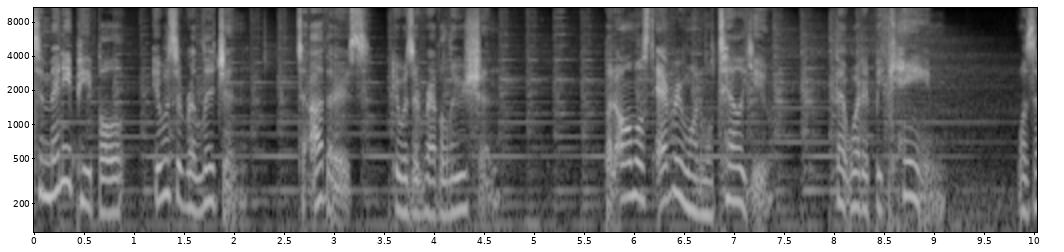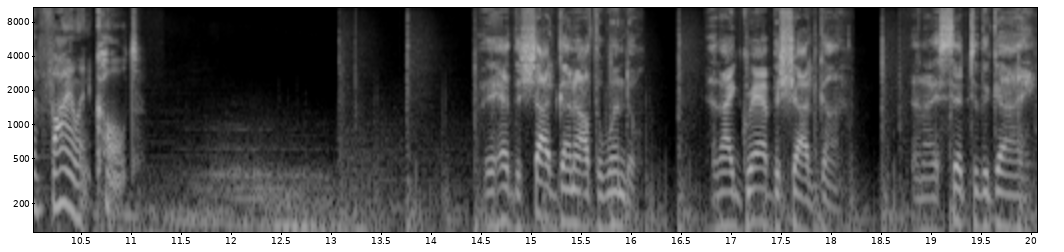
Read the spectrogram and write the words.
To many people, it was a religion to others, it was a revolution. But almost everyone will tell you that what it became was a violent cult. They had the shotgun out the window, and I grabbed the shotgun. And I said to the guy,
